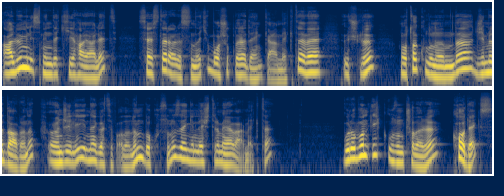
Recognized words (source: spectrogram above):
Albümün ismindeki hayalet sesler arasındaki boşluklara denk gelmekte ve üçlü nota kullanımında cimri davranıp önceliği negatif alanın dokusunu zenginleştirmeye vermekte. Grubun ilk uzunçaları Codex,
